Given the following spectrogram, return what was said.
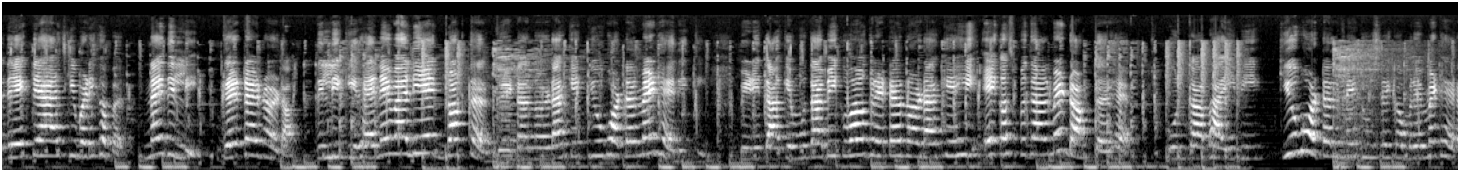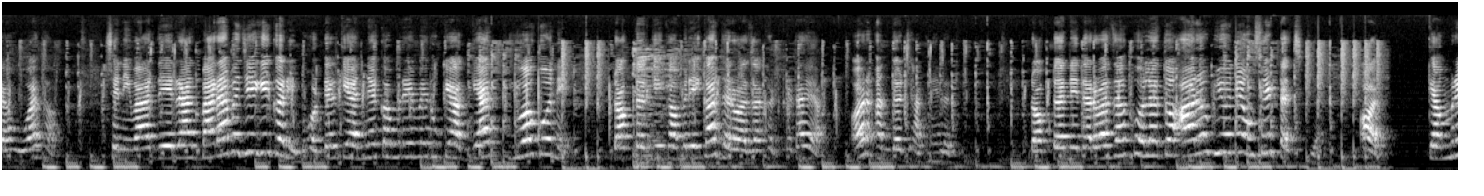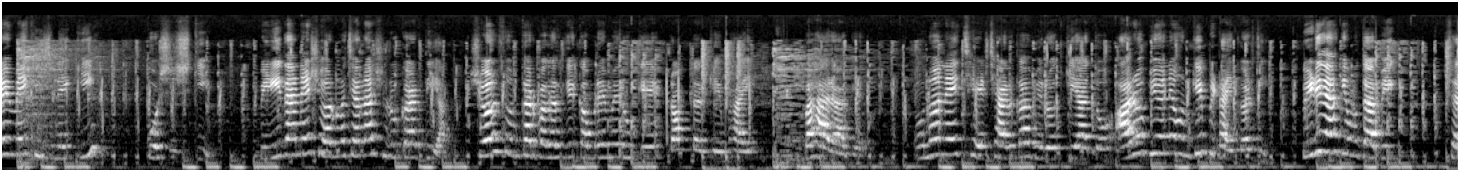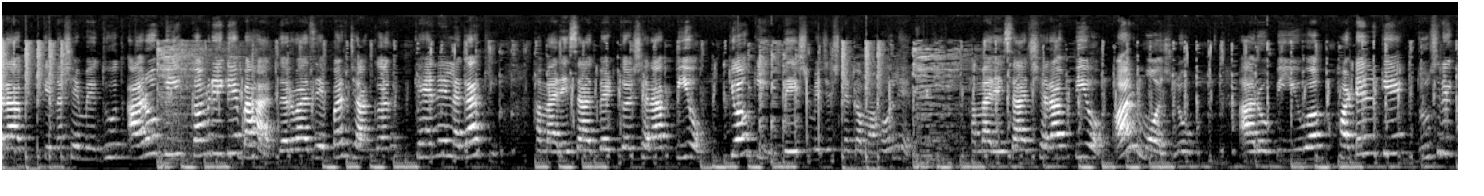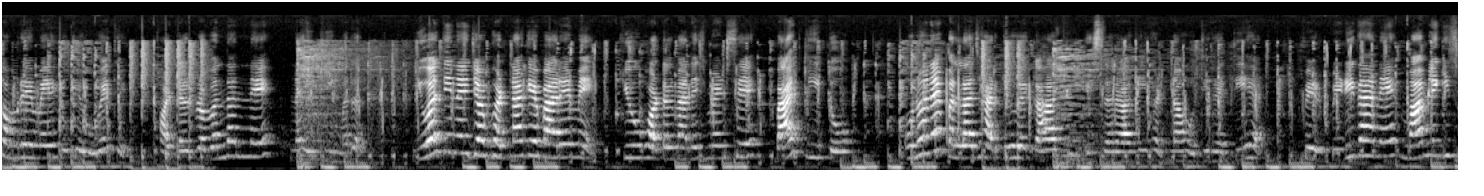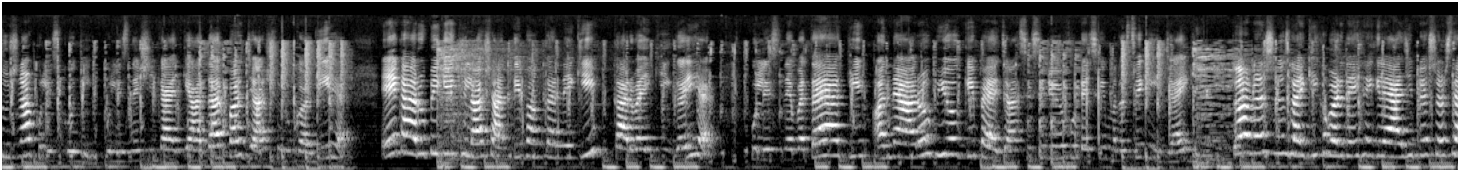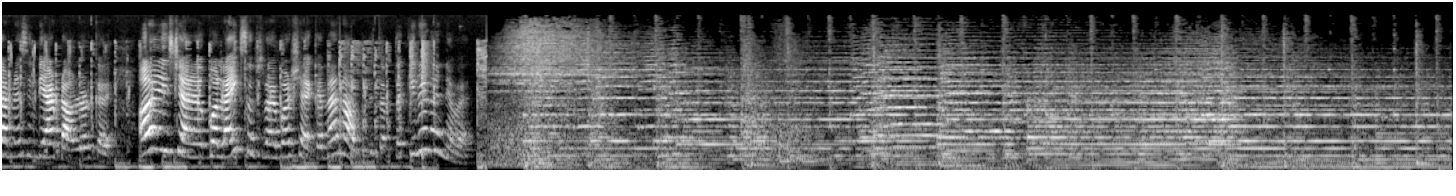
देखते हैं आज की बड़ी खबर। नई दिल्ली, ग्रेटर नोएडा। दिल्ली की रहने वाली एक डॉक्टर ग्रेटर नोएडा के क्यूब होटल में ठहरी थी। पीड़िता के मुताबिक वह ग्रेटर नोएडा के ही एक अस्पताल में डॉक्टर है। उनका भाई भी क्यूब होटल में दूसरे कमरे में ठहरा हुआ था। शनिवार देर रात 12 बजे के करीब होटल के अन्य कमरे में रुके अज्ञात युवकों ने डॉक्टर के कमरे का दरवाज़ा खटखटाया और अंदर झांकने लगे। डॉक्टर ने दरवाज़ा खोला तो आरोपियों कमरे में खींचने की कोशिश की। पीड़िता ने शोर मचाना शुरू कर दिया। शोर सुनकर बगल के कमरे में रुके डॉक्टर के भाई बाहर आ गए। उन्होंने छेड़छाड़ का विरोध किया तो आरोपियों ने उनकी पिटाई कर दी। पीड़िता के मुताबिक शराब के नशे में धूत आरोपी कमरे के बाहर दरवाजे पर जाकर कहने लगा कि, हमारे साथ बैठकर शराब पियो, क्योंकि देश में जश्न का माहौल है। हमारे साथ शराब पियो और मौज लो। आरोपी युवक होटल के दूसरे कमरे में रुके हुए थे। होटल प्रबंधन ने नहीं की मदद। युवती ने जब घटना के बारे में क्यूब होटल मैनेजमेंट से बात की तो उन्होंने पल्ला झाड़ते हुए कहा कि इस तरह की घटना होती रहती है। फिर पीड़िता ने मामले की सूचना पुलिस को दी। पुलिस ने शिकायत के आधार पर जाँच शुरू कर दी है। एक आरोपी के खिलाफ शांति भंग करने की कार्रवाई की गई है। पुलिस ने बताया कि अन्य आरोपियों की पहचान सीसीटीवी फुटेज की मदद से की लाइक की खबर देखने के लिए आज ही प्ले स्टोर से अपने सिंधी ऐप डाउनलोड करें। और इस चैनल को लाइक सब्सक्राइब और शेयर करना ना भूलें। तब तक के लिए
